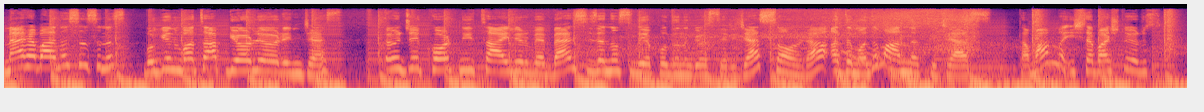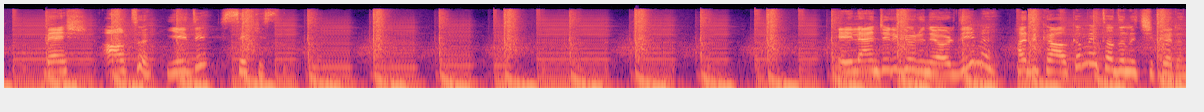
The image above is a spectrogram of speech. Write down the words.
Merhaba nasılsınız? Bugün WhatsApp Girl'ü öğreneceğiz. Önce Courtney, Tyler ve ben size nasıl yapıldığını göstereceğiz. Sonra adım adım anlatacağız. Tamam mı? İşte başlıyoruz. 5, 6, 7, 8. Eğlenceli görünüyor değil mi? Hadi kalkın ve tadını çıkarın.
